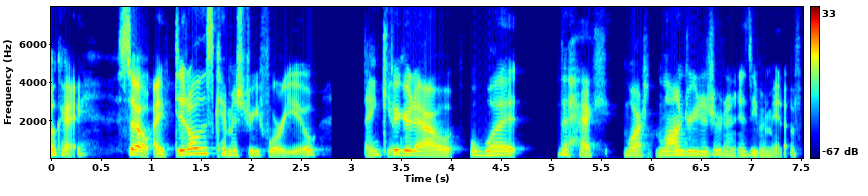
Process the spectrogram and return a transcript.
Okay, so I did all this chemistry for you, Thank you. figured out what the heck laundry detergent is even made of.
